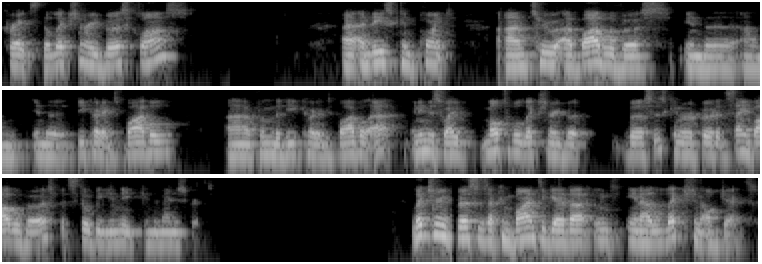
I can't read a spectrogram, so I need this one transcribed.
creates the lectionary verse class, uh, and these can point um, to a Bible verse in the um, in the D-Codex Bible uh, from the D-Codex Bible app, and in this way, multiple lectionary verses can refer to the same Bible verse but still be unique in the manuscript. Lectionary verses are combined together in, in a lection object.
